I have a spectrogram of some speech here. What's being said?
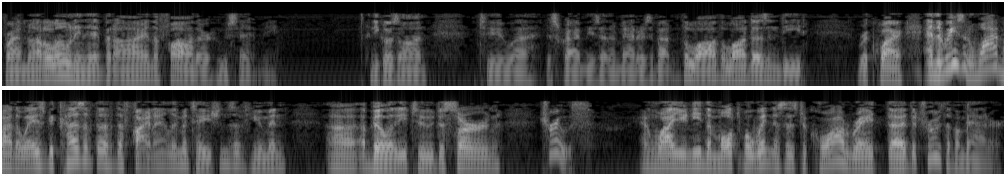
For I am not alone in it, but I and the Father who sent me. And he goes on to uh, describe these other matters about the law. The law does indeed require. And the reason why, by the way, is because of the, the finite limitations of human uh, ability to discern truth and why you need the multiple witnesses to corroborate the, the truth of a matter.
